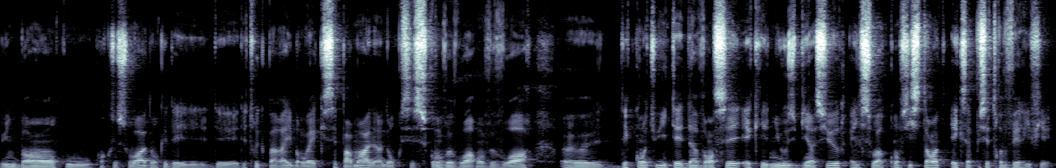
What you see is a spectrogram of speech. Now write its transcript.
une banque ou quoi que ce soit, donc des, des, des trucs pareils, bon, ouais, c'est pas mal, hein. donc c'est ce qu'on veut voir, on veut voir des continuités d'avancée et que les news, bien sûr, elles soient consistantes et que ça puisse être vérifié.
